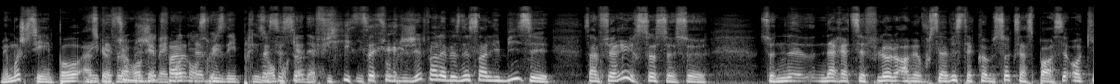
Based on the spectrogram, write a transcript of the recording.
Mais moi, je tiens pas à ce que le québécois construise des prisons pour Kadhafi. Il obligé de faire la business en Libye. C'est, ça me fait rire, ça, ce, ce, narratif-là. Ah, mais vous savez, c'était comme ça que ça se passait. OK,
